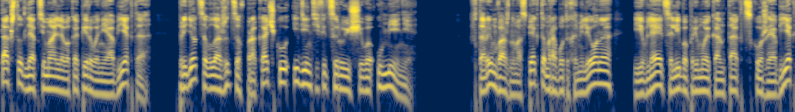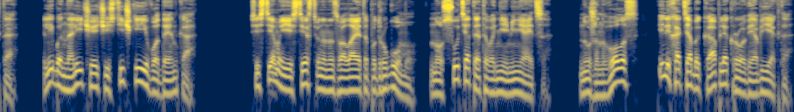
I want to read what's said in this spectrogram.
так что для оптимального копирования объекта придется вложиться в прокачку идентифицирующего умения. Вторым важным аспектом работы хамелеона является либо прямой контакт с кожей объекта, либо наличие частички его ДНК. Система, естественно, назвала это по-другому, но суть от этого не меняется. Нужен волос или хотя бы капля крови объекта.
